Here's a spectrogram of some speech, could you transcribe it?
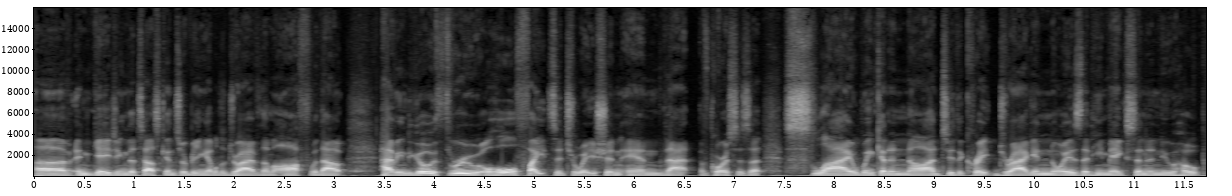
of engaging the Tuskens or being able to drive them off without having to go through a whole fight situation. And that, of course, is a sly wink and a nod to the krayt dragon noise that he makes in A New Hope.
